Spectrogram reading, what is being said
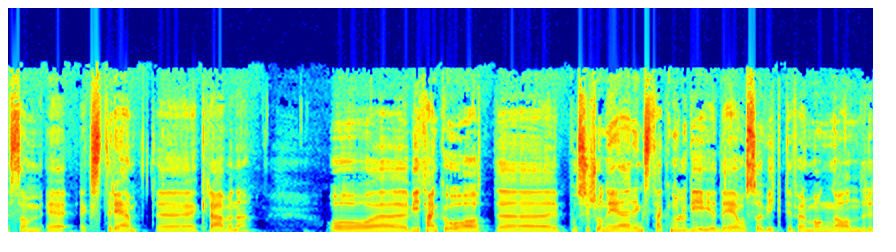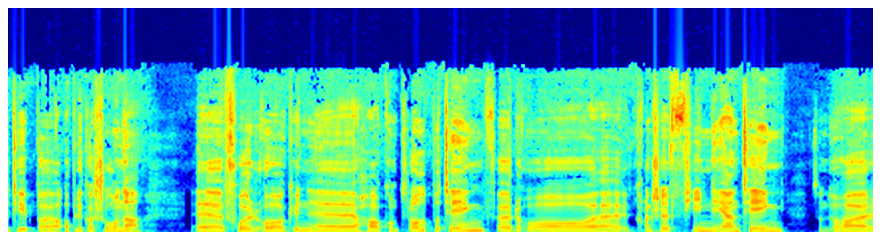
som er ekstremt krevende. Og eh, vi tenker òg at eh, posisjoneringsteknologi det er også viktig for mange andre typer applikasjoner. Eh, for å kunne ha kontroll på ting, for å kanskje finne igjen ting som du har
